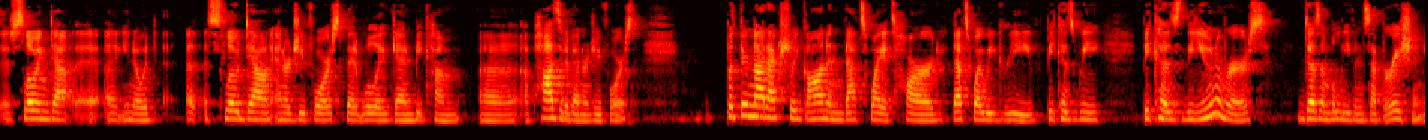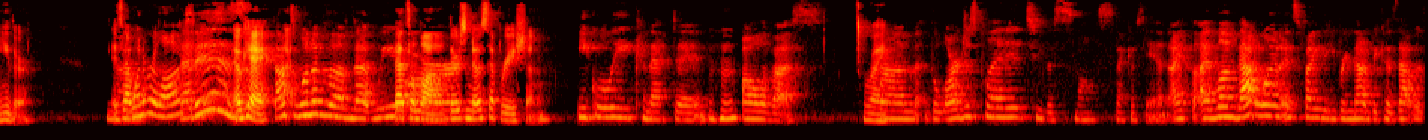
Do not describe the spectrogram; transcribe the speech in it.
a slowing down, uh, uh, you know, a, a slowed down energy force that will again become a, a positive energy force. But they're not actually gone, and that's why it's hard. That's why we grieve because we because the universe doesn't believe in separation either. Is that one of her laws? That is. Okay. That's one of them that we That's a law. There's no separation. Equally connected, Mhm. all of us. Right. From the largest planet to the small speck of sand. I, I love that one. It's funny that you bring that up because that was,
